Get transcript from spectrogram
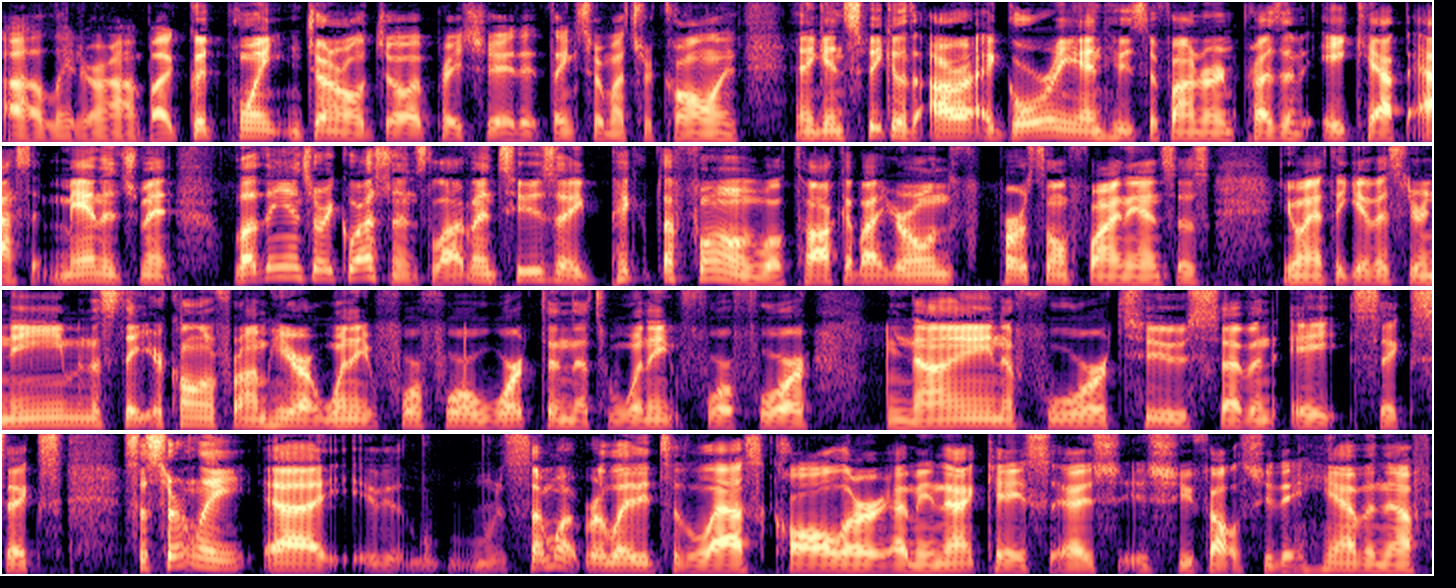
uh, later on. But good point in general, Joe. I appreciate it. Thanks so much for calling. And again, speaking with Ara Oghoorian, who's the founder and president of ACAP Asset Management. Love to answer your questions. Live on Tuesday, pick up the phone. We'll talk about your own personal finances. You don't have to give us your name and the state you're calling from here at 1 844 Wharton. That's 1 844 942 7866. So, certainly, uh, somewhat related to the last caller. I mean, in that case, uh, she, she felt she didn't have enough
